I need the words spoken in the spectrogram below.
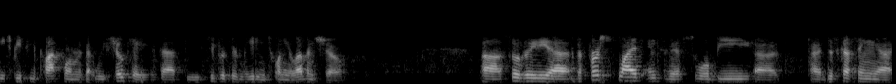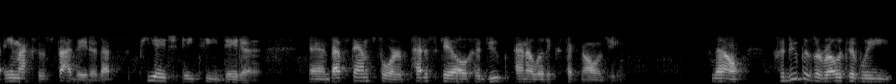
HPC platforms that we showcased at the Supercomputing 2011 show. Uh, so the, uh, the first slide into this will be uh, uh, discussing uh, AMAX's FAT data. That's PHAT data, and that stands for Petascale Hadoop Analytics Technology. Now, Hadoop is a relatively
